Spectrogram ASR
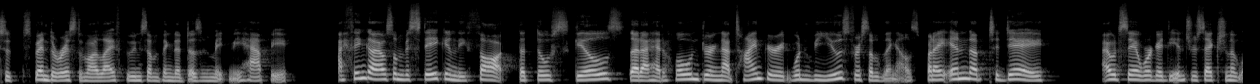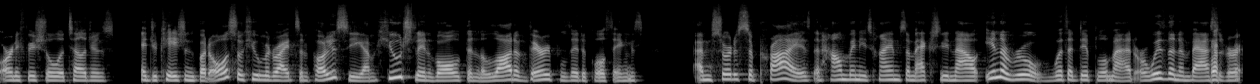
to spend the rest of my life doing something that doesn't make me happy. I think I also mistakenly thought that those skills that I had honed during that time period wouldn't be used for something else. But I end up today I would say I work at the intersection of artificial intelligence education, but also human rights and policy. I'm hugely involved in a lot of very political things. I'm sort of surprised at how many times I'm actually now in a room with a diplomat or with an ambassador,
